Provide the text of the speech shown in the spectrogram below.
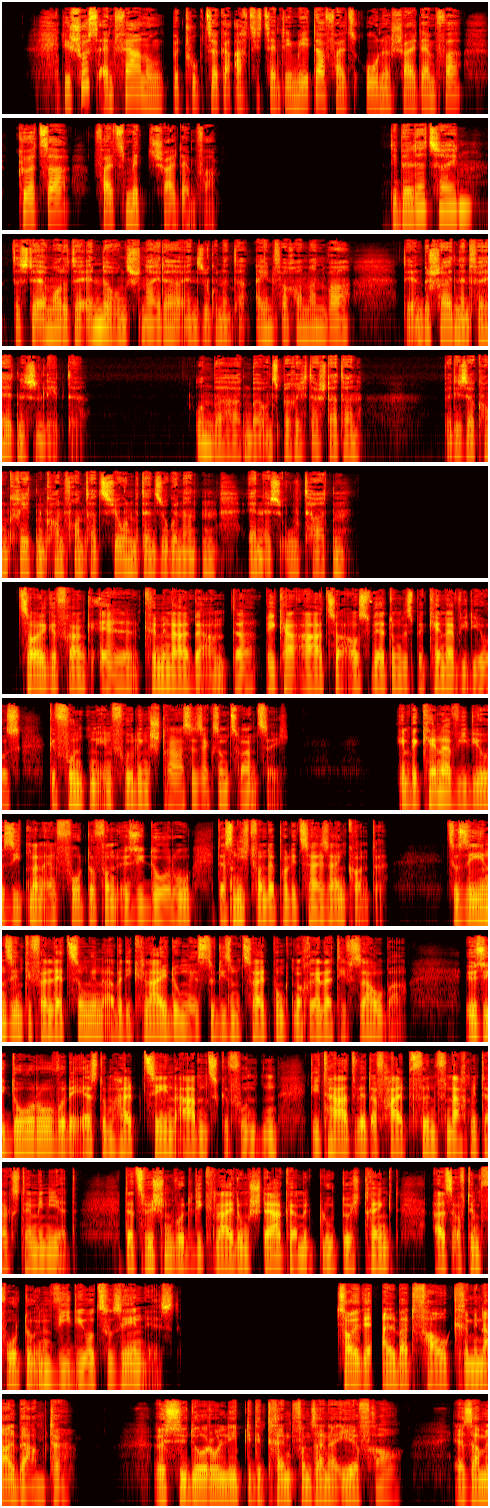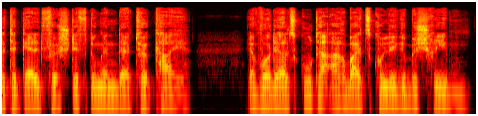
Die Schussentfernung betrug ca. 80 cm, falls ohne Schalldämpfer, kürzer, falls mit Schalldämpfer. Die Bilder zeigen, dass der ermordete Änderungsschneider ein sogenannter einfacher Mann war, der in bescheidenen Verhältnissen lebte. Unbehagen bei uns Berichterstattern, bei dieser konkreten Konfrontation mit den sogenannten NSU-Taten. Zeuge Frank L., Kriminalbeamter, BKA zur Auswertung des Bekennervideos, gefunden in Frühlingsstraße 26. Im Bekennervideo sieht man ein Foto von Ösidoru, das nicht von der Polizei sein konnte. Zu sehen sind die Verletzungen, aber die Kleidung ist zu diesem Zeitpunkt noch relativ sauber. Ösidoro wurde erst um halb zehn abends gefunden, die Tat wird auf halb fünf nachmittags terminiert. Dazwischen wurde die Kleidung stärker mit Blut durchtränkt, als auf dem Foto im Video zu sehen ist. Zeuge Albert V., Kriminalbeamter. Ösidoro lebte getrennt von seiner Ehefrau. Er sammelte Geld für Stiftungen der Türkei. Er wurde als guter Arbeitskollege beschrieben.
